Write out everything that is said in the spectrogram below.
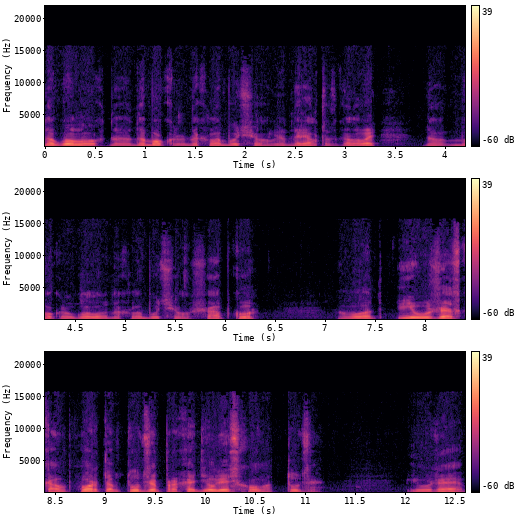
на голову, на, на мокрую нахлобучивал, я нырял-то с головой, на мокрую голову нахлобучивал шапку, вот, и уже с комфортом тут же проходил весь холод, тут же. И уже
